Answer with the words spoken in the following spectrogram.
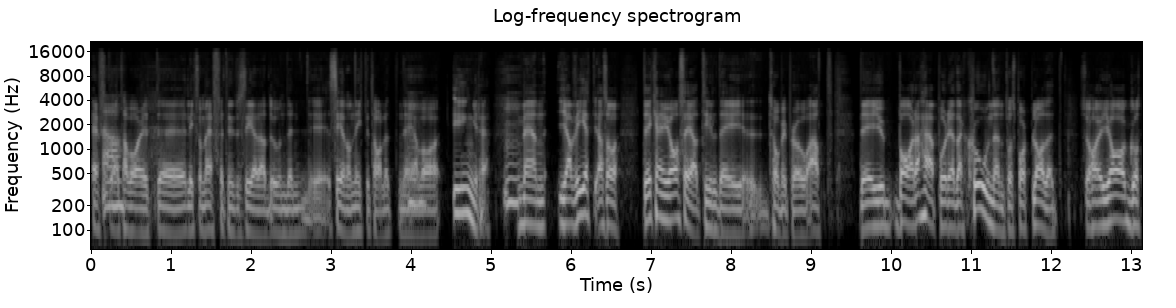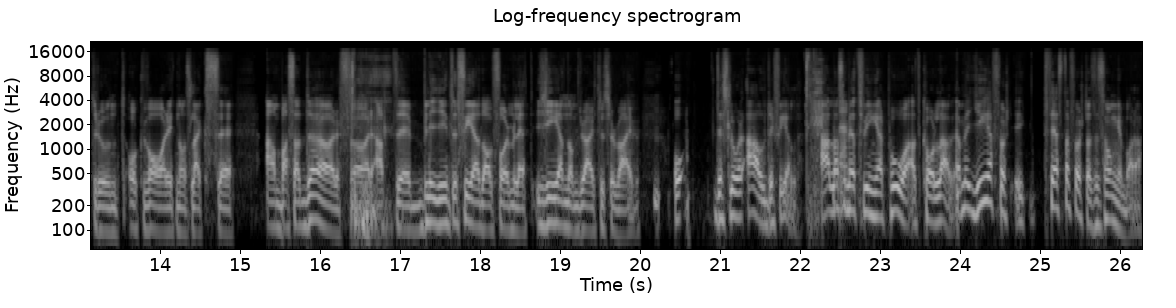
efter Ja. att ha varit eh, liksom F1-intresserad under eh, sena 90-talet när Mm. jag var yngre. Men jag vet, alltså, det kan ju jag säga till dig Tommy Pro att det är ju bara här på redaktionen på Sportbladet så har jag gått runt och varit någon slags eh, ambassadör för att eh, bli intresserad av Formel 1 genom Drive to Survive. Och det slår aldrig fel. Alla som jag tvingar på att kolla, ja, men ge först, testa första säsongen bara.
